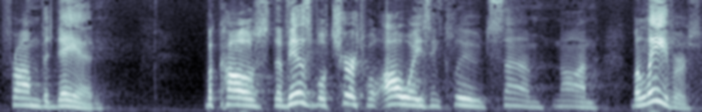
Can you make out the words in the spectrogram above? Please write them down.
from the dead because the visible church will always include some non believers.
